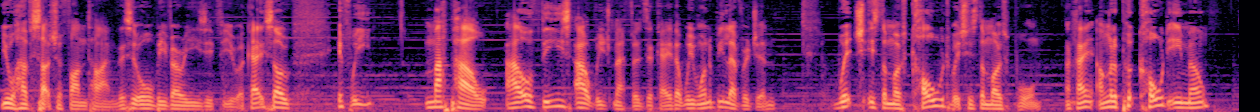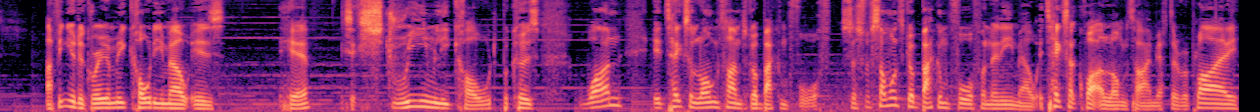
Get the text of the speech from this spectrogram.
you'll have such a fun time this will all be very easy for you okay so if we map out out of these outreach methods okay that we want to be leveraging which is the most cold, which is the most warm. Okay, I'm going to put cold email. I think you'd agree with me. Cold email is here. It's extremely cold because one, it takes a long time to go back and forth. So for someone to go back and forth on an email, it takes like quite a long time. You have to reply,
